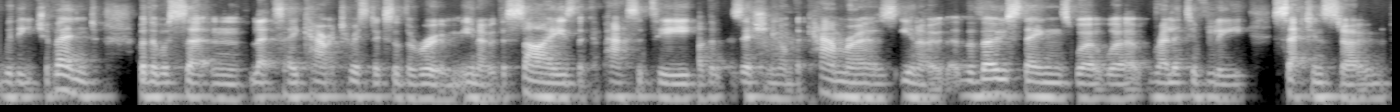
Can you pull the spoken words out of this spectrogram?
with each event, but there were certain, let's say, characteristics of the room, you know, the size, the capacity, the positioning of the cameras, you know, those things were, were relatively set in stone.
